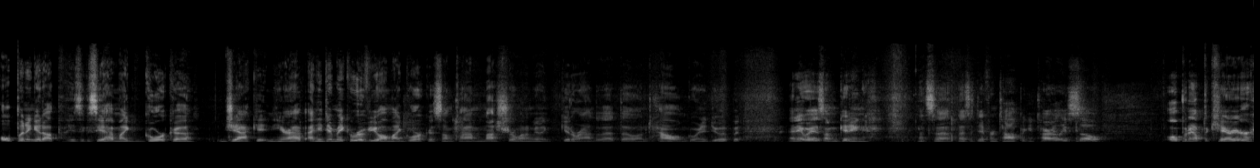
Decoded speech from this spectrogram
opening it up, as you can see, I have my Gorka jacket in here. I, have, I need to make a review on my Gorka sometime. I'm not sure when I'm going to get around to that, though, and how I'm going to do it. But anyways, I'm getting, that's a, that's a different topic entirely. So opening up the carrier,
